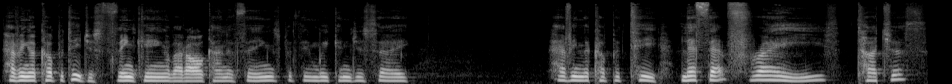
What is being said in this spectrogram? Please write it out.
having a cup of tea, just thinking about all kind of things, but then we can just say, having the cup of tea, let that phrase touch us,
